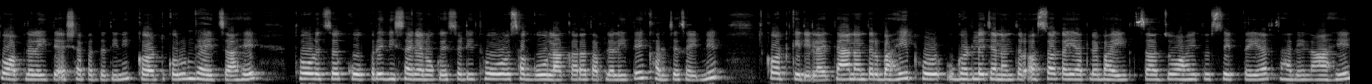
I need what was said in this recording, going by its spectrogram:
तो आपल्याला इथे अशा पद्धतीने कट करून घ्यायचा आहे. थोडंसं कोपरे दिसायला नको यासाठी थोडासा गोल आकारात आपल्याला इथे खालच्या साईडने कट केलेला आहे. त्यानंतर बाही फो उघडल्याच्या नंतर असा काही आपल्या बाईचा जो आहे तो सेप तयार झालेला आहे.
